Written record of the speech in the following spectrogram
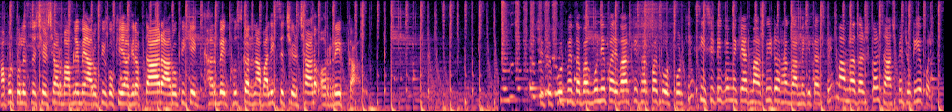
हापुड़ पुलिस ने छेड़छाड़ मामले में आरोपी को किया गिरफ़्तार। आरोपी के घर में घुसकर नाबालिग से छेड़छाड़ और रेप का। चित्रकूट में दबंगों ने परिवार के घर पर तोड़फोड़ की। सीसीटीवी में कैद मारपीट और हंगामे की तस्वीर। मामला दर्ज कर जाँच में जुटी है पुलिस।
